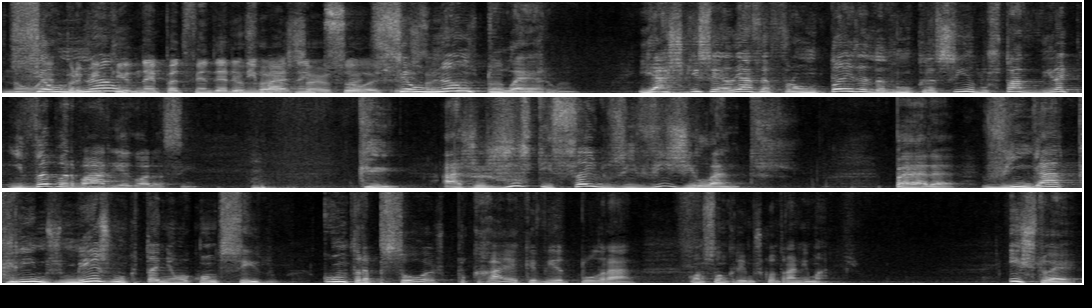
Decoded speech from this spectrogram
Não se é eu permitido não... nem para defender Eu sei, animais eu nem sei, eu sei. pessoas. Se eu é não próprias tolero, e acho que isso é, aliás, a fronteira da democracia, do Estado de Direito e da barbárie, agora sim, que haja justiceiros e vigilantes para vingar crimes, mesmo que tenham acontecido, contra pessoas, porque raio é que havia de tolerar quando são crimes contra animais. Isto é,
